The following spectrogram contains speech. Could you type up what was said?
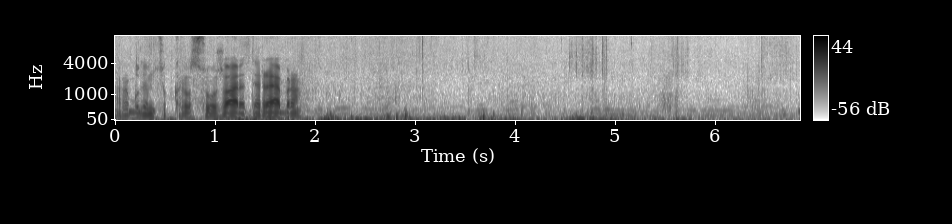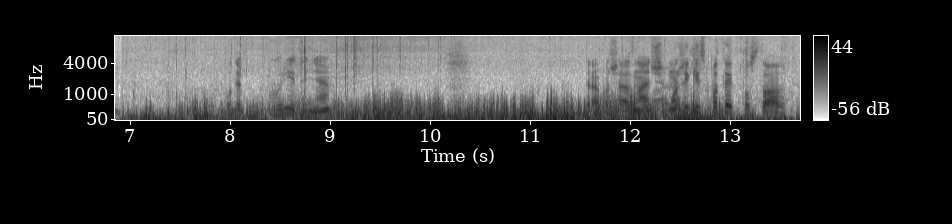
Зараз будемо цю красу жарити ребра. Буде горіти, ні? Треба ще значить. Може якийсь патик поставити.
